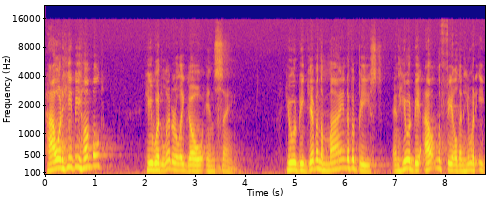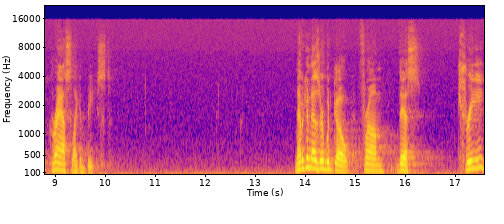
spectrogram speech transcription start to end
How would he be humbled? He would literally go insane. He would be given the mind of a beast, and he would be out in the field and he would eat grass like a beast. Nebuchadnezzar would go from this tree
